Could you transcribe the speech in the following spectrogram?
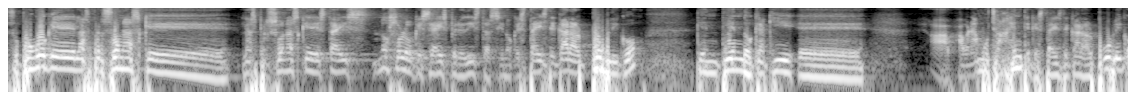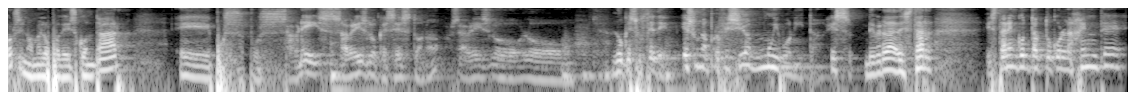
supongo que las personas que las personas que estáis, no solo que seáis periodistas, sino que estáis de cara al público, que entiendo que aquí eh, ha- habrá mucha gente que estáis de cara al público, si no me lo podéis contar, eh, pues, pues sabréis, sabréis lo que es esto, ¿no? Sabréis lo, lo- lo que sucede. Es una profesión muy bonita. Es de verdad estar, estar en contacto con la gente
